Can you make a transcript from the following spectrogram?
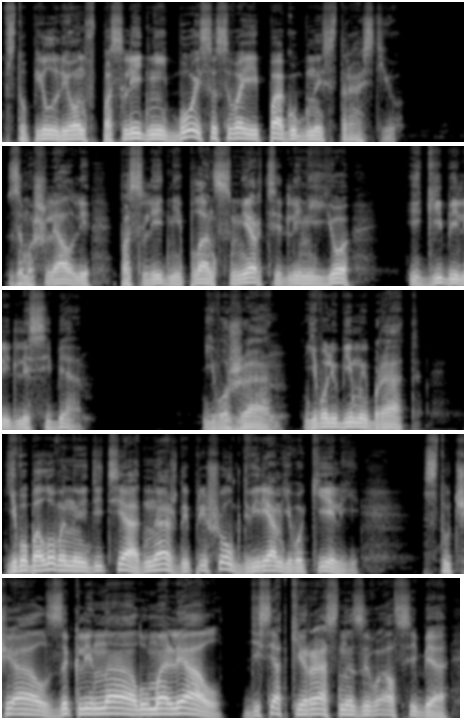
Вступил ли он в последний бой со своей пагубной страстью? Замышлял ли последний план смерти для нее и гибели для себя? Его Жан, его любимый брат, его балованное дитя однажды пришел к дверям его кельи, стучал, заклинал, умолял, десятки раз называл себя —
